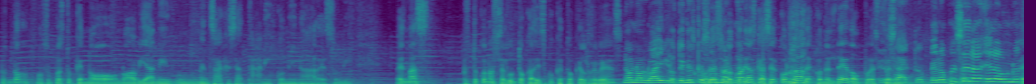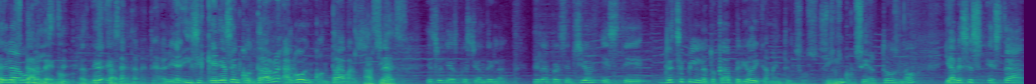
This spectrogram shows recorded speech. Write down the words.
Pues no, por supuesto que no, no había ningún mensaje satánico ni nada de eso. Ni... Es más, pues tú conoces algún tocadisco que toque al revés. No, no lo hay, lo tenías que Por hacer eso lo tenías que hacer con, el, de- con el dedo, pues. Pero, Exacto, pero pues o sea, era, era una... es era una, buscarle, ¿no? Es buscarle. Exactamente. y si querías encontrar algo, encontrabas. Así O sea, es. Eso ya es cuestión de la, de la percepción. Este, Led Zeppelin la tocaba periódicamente en sus, en Sí. sus conciertos, ¿no? Y a veces esta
